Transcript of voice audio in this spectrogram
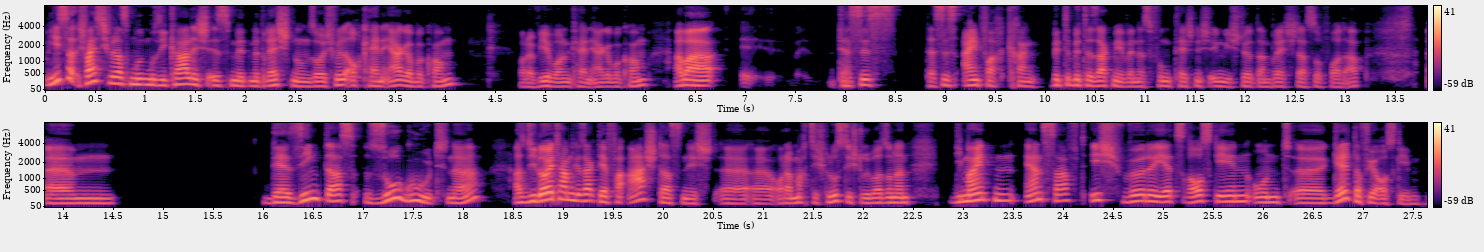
wie ist das? Ich weiß nicht, wie das mu- musikalisch ist mit, mit Rechten und so. Ich will auch keinen Ärger bekommen. Oder wir wollen keinen Ärger bekommen. Aber äh, das ist, das ist einfach krank. Bitte, bitte sag mir, wenn das funktechnisch irgendwie stört, dann breche ich das sofort ab. Ähm, der singt das so gut, ne? Also die Leute haben gesagt, der verarscht das nicht äh, äh, oder macht sich lustig drüber, sondern die meinten ernsthaft, ich würde jetzt rausgehen und äh, Geld dafür ausgeben,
